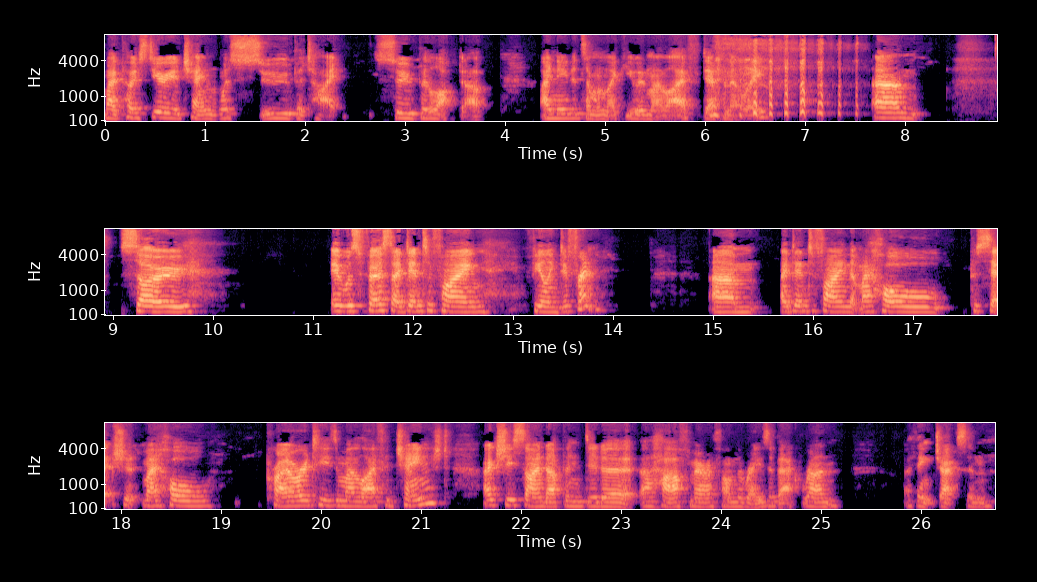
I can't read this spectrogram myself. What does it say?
my posterior chain was super tight, super locked up. I needed someone like you in my life, definitely. um, so it was first identifying feeling different, um, identifying that my whole perception, my whole priorities in my life had changed. I actually signed up and did a, a half marathon, the Razorback run. I think Jackson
